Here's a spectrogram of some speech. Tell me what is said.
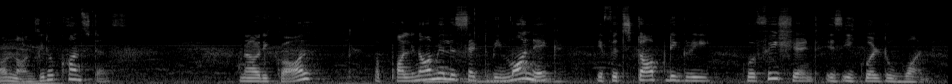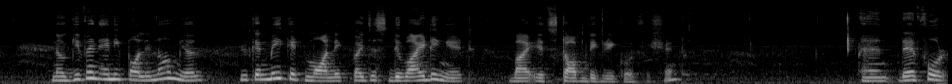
Or non-zero constants. Now recall, a polynomial is said to be monic if its top degree coefficient is equal to 1. Now given any polynomial, you can make it monic by just dividing it by its top degree coefficient. And therefore,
